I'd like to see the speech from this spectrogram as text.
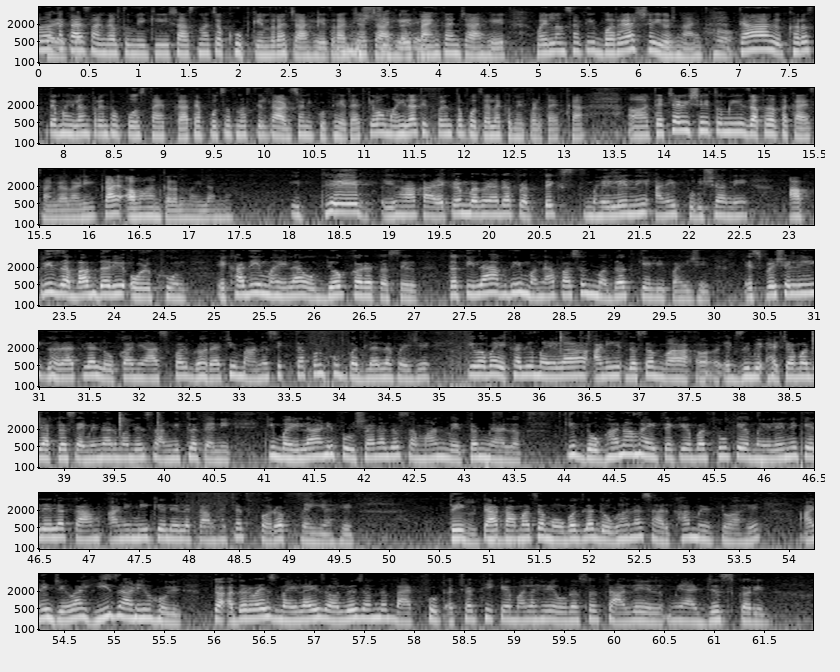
करायचं. काय सांगाल तुम्ही की शासनाच्या खूप केंद्राच्या आहेत राज्याच्या आहेत आहे. बँकांच्या आहेत. महिलांसाठी बऱ्याचशा योजना आहेत. हो. त्या खरंच त्या महिलांपर्यंत पोहोचतायत का? त्या पोचत नसतील तर अडचणी कुठे येत आहेत किंवा महिला तिथपर्यंत पोचायला कमी पडतायत का? अं, त्याच्याविषयी तुम्ही जाता जाता काय सांगाल आणि काय आवाहन कराल महिलांना? इथे हा कार्यक्रम बघणाऱ्या प्रत्येक महिलेने आणि पुरुषाने आपली जबाबदारी ओळखून एखादी महिला उद्योग करत असेल तर तिला अगदी मनापासून मदत केली पाहिजे. एस्पेशली घरातल्या लोकांनी आजकाल घराची मानसिकता पण खूप बदलायला पाहिजे. की बाबा एखादी महिला आणि जसं एक्झिबि ह्याच्यामध्ये आपल्या सेमिनारमध्ये सांगितलं त्यांनी की महिला आणि पुरुषांना जर समान वेतन मिळालं की दोघांना माहिती आहे की बाबा तू के महिलेने केलेलं काम आणि मी केलेलं काम ह्याच्यात फरक नाही आहे. ते त्या कामाचा मोबदला दोघांना सारखा मिळतो आहे. आणि जेव्हा ही जाणीव होईल अदरवाईज महिला is always on the back foot अच्छा ठीक आहे मला हे एवढंसं चालेल मी ऍडजस्ट करीन.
